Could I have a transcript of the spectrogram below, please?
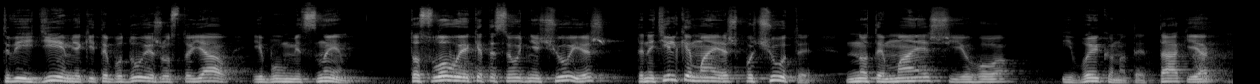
твій дім, який ти будуєш, устояв і був міцним. То слово, яке ти сьогодні чуєш, ти не тільки маєш почути, але ти маєш його і виконати, так як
